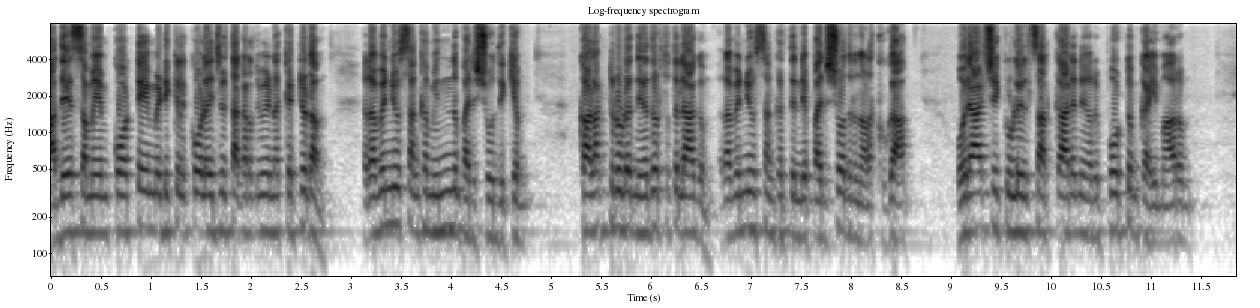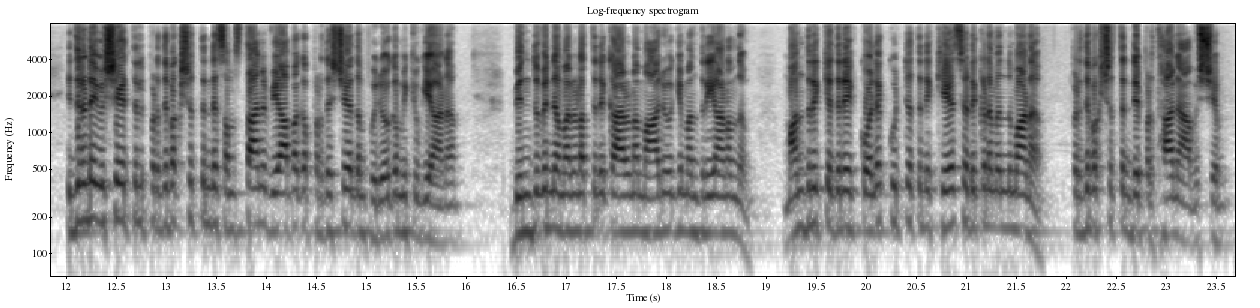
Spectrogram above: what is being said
അതേസമയം കോട്ടയം മെഡിക്കൽ കോളേജിൽ തകർന്നു വീണ കെട്ടിടം റവന്യൂ സംഘം ഇന്ന് പരിശോധിക്കും. കളക്ടറുടെ നേതൃത്വത്തിലാകും റവന്യൂ സംഘത്തിന്റെ പരിശോധന നടക്കുക. ഒരാഴ്ചയ്ക്കുള്ളിൽ സർക്കാരിന് റിപ്പോർട്ടും കൈമാറും. ഇതിനിടെ വിഷയത്തിൽ പ്രതിപക്ഷത്തിന്റെ സംസ്ഥാന വ്യാപക പ്രതിഷേധം പുരോഗമിക്കുകയാണ്. ബിന്ദുവിന്റെ മരണത്തിന് കാരണം ആരോഗ്യമന്ത്രിയാണെന്നും മന്ത്രിക്കെതിരെ കൊലക്കുറ്റത്തിന് കേസെടുക്കണമെന്നുമാണ് പ്രതിപക്ഷത്തിന്റെ പ്രധാന ആവശ്യം.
